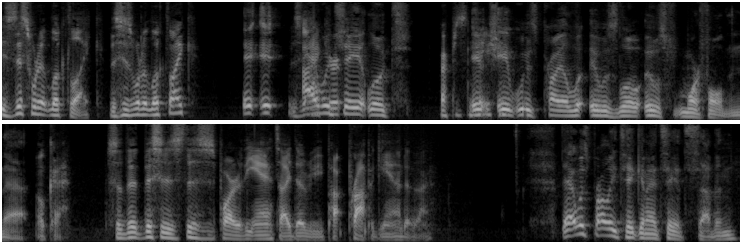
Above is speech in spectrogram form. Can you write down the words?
is this what it looked like? This is what it looked like. it, it it I would say it looked. It, Representation. it was probably it was low. It was more full than that. okay, so th- this is this is part of the anti WWE propaganda then. That was probably taken. I'd say at seven,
